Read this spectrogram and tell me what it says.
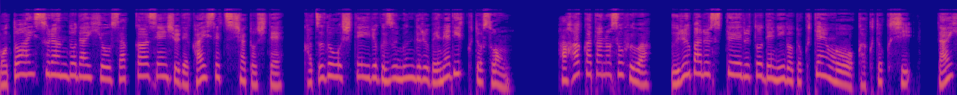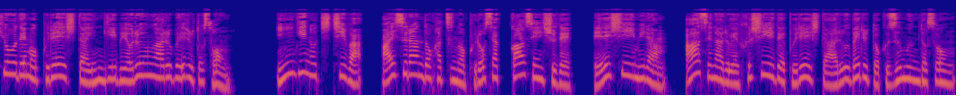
元アイスランド代表サッカー選手で解説者として活動しているグズムンドル・ベネディクトソン。母方の祖父はウルバルステールトで2度得点王を獲得し、代表でもプレーしたインギ・ビョルン・アルベルトソン。インギの父はアイスランド初のプロサッカー選手で AC ミラン、アーセナル FC でプレーしたアルベルト・クズムンドソン。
